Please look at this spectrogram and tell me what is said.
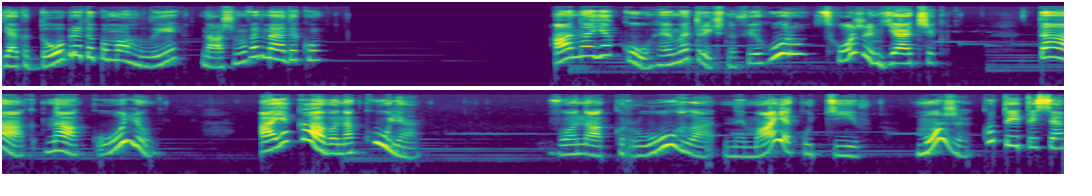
як добре допомогли нашому ведмедику. А на яку геометричну фігуру схожий м'ячик? Так, на кулю. А яка вона куля? Вона кругла, не має кутів, може котитися.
